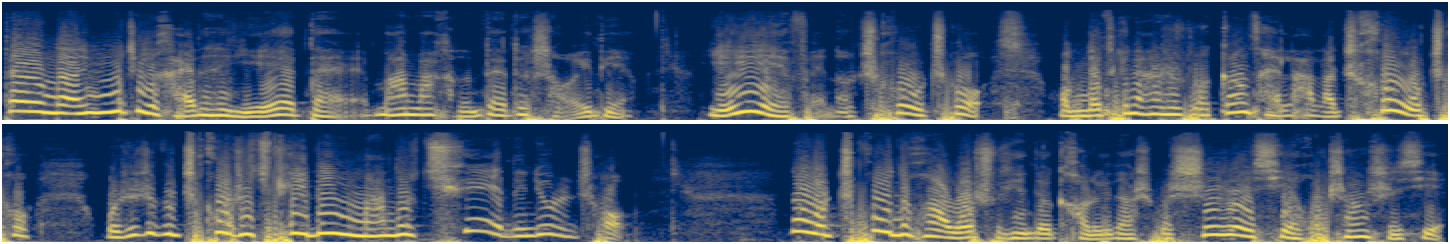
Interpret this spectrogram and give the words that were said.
但是呢，因为这个孩子是爷爷带，妈妈可能带的少一点，爷爷也反正臭臭。我们的推拿师说刚才拉了臭臭，我说这个臭是确定吗？他说确定就是臭。那我臭的话，我首先就考虑到什么湿热泻或伤食泻。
